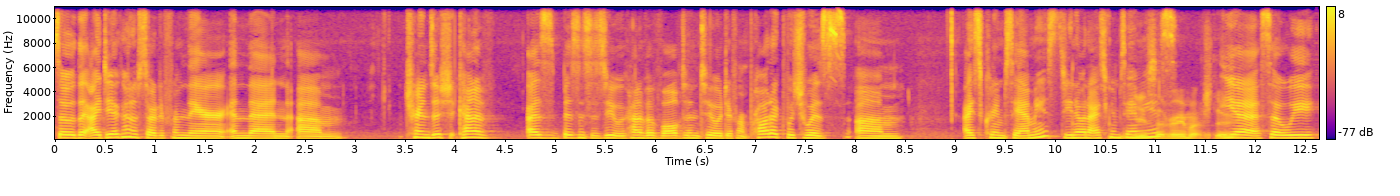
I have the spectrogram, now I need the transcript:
So the idea kind of started from there, and then um, transition kind of as businesses do, we kind of evolved into a different product, which was um, ice cream Sammys. Do you know what ice cream Sammys? Yes, I very much do. Yeah, so we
